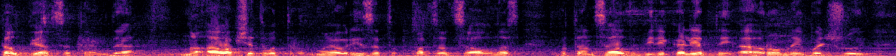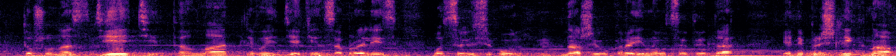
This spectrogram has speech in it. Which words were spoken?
толпятся там, да. Ну, а вообще-то, вот мы говорили за потенциал, у нас потенциал великолепный, огромный, большой. То, что у нас дети, талантливые дети, они собрались вот с нашей Украины, вот с этой, да, и они пришли к нам,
